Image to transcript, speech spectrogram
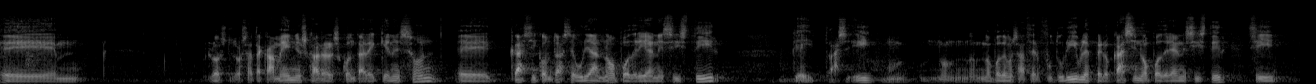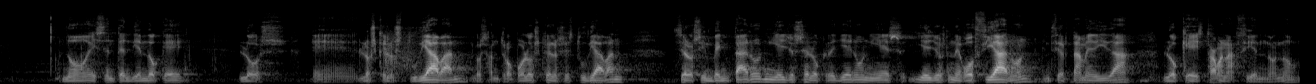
eh, los, atacameños, que ahora les contaré quiénes son, casi con toda seguridad no podrían existir, que así no, no, podemos hacer futuribles, pero casi no podrían existir si no es entendiendo que los eh, los que lo estudiaban, los antropólogos que los estudiaban, se los inventaron y ellos se lo creyeron y, ellos negociaron, en cierta medida, lo que estaban haciendo. ¿no?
